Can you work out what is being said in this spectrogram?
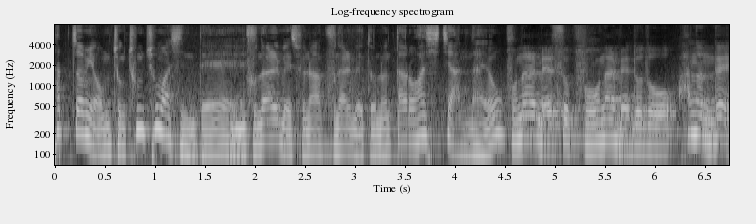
타점이 엄청 촘촘하신데 음. 분할 매수나 분할 매도는 따로 하시지 않나요? 분할 매수, 분할 매도도 하는데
